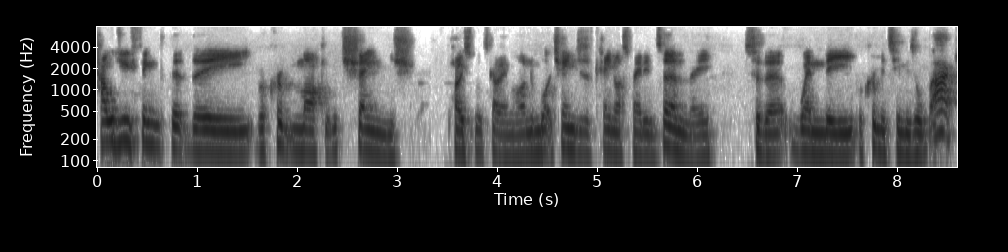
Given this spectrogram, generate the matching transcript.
How do you think that the recruitment market will change post what's going on, and what changes have Kainos made internally so that when the recruitment team is all back,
